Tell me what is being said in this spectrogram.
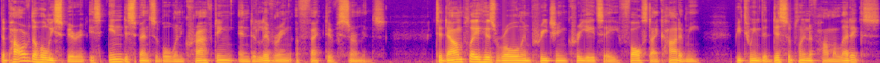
The power of the Holy Spirit is indispensable when crafting and delivering effective sermons. To downplay his role in preaching creates a false dichotomy between the discipline of homiletics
